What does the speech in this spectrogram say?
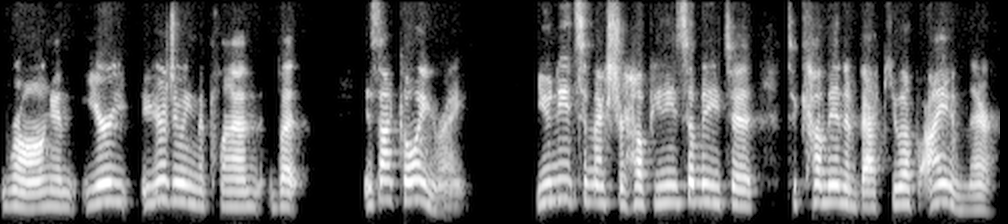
wrong and you're you're doing the plan, but it's not going right, you need some extra help. You need somebody to to come in and back you up. I am there.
